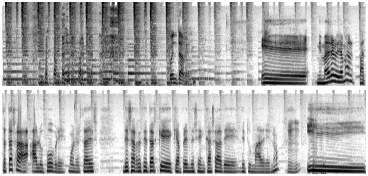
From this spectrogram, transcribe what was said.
Cuéntame. Eh, mi madre lo llama patatas a, a lo pobre. Bueno, esta es de esas recetas que, que aprendes en casa de, de tu madre, ¿no? Y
